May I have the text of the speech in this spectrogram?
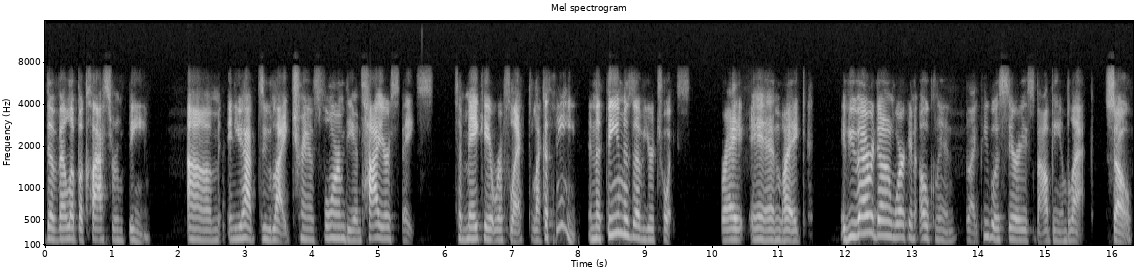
develop a classroom theme, um, and you have to like transform the entire space to make it reflect like a theme, and the theme is of your choice, right? And like if you've ever done work in Oakland, like people are serious about being black, so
